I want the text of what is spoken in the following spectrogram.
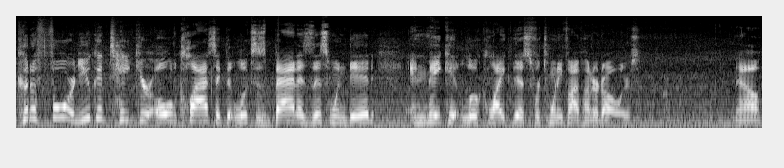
could afford. You could take your old classic that looks as bad as this one did and make it look like this for $2,500. Now,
